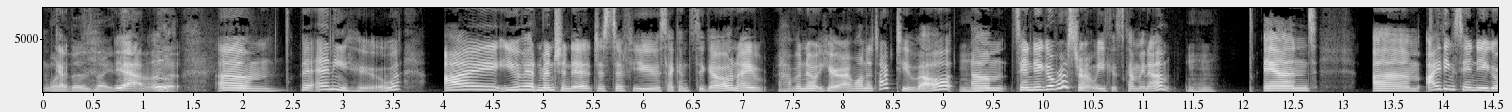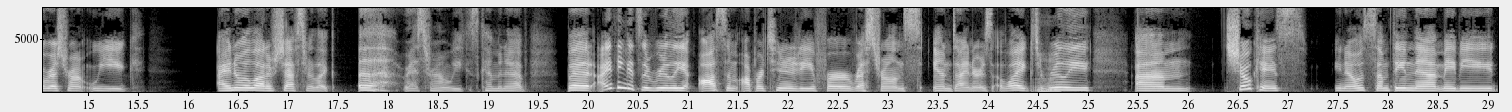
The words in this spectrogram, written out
one of those nights. Yeah, ugh. Um, but anywho, I you had mentioned it just a few seconds ago, and I have a note here I want to talk to you about. Mhm. Um, San Diego Restaurant Week is coming up, hmm and um, I think San Diego Restaurant Week. I know a lot of chefs are like, "Ugh, Restaurant Week is coming up," but I think it's a really awesome opportunity for restaurants and diners alike to Mhm. really um, showcase, you know, something that maybe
